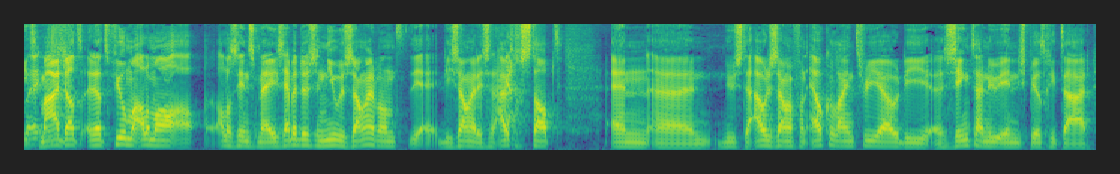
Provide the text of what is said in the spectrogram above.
ik niet. Maar dat, dat viel me allemaal al- alleszins mee. Ze hebben dus een nieuwe zanger, want die, die zanger is eruit Ja. En eh, nu is de oude zanger van Alkaline Trio, die eh, zingt daar nu in, die speelt gitaar.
